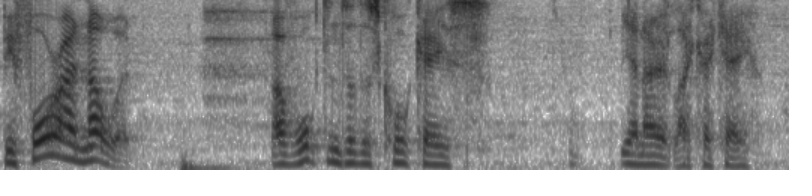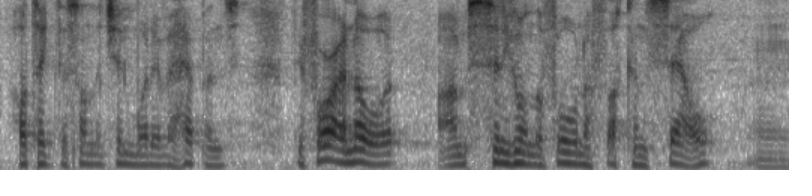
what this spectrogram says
Before I know it, I've walked into this court case, you know, like okay, I'll take this on the chin, whatever happens. Before I know it, I'm sitting on the floor in a fucking cell. Mm.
